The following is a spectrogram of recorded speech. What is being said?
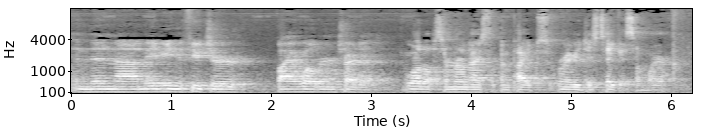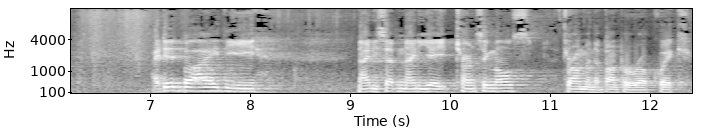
and then uh, maybe in the future buy a welder and try to weld up some real nice looking pipes, or maybe just take it somewhere. I did buy the 97, 98 turn signals. Throw them in the bumper real quick.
